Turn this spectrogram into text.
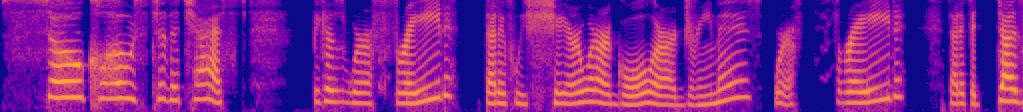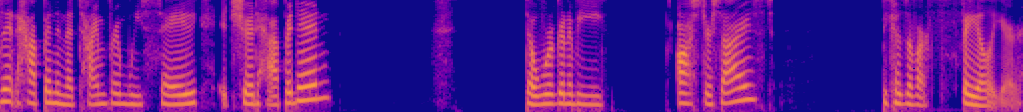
so close to the chest because we're afraid that if we share what our goal or our dream is, we're afraid that if it doesn't happen in the time frame we say it should happen in, that we're going to be ostracized because of our failure.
